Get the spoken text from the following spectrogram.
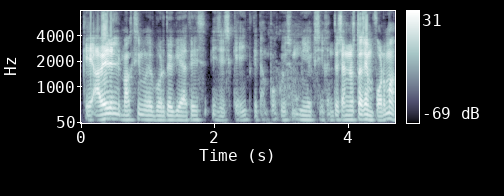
Que, a ver, el máximo deporte que haces es skate, que tampoco es muy exigente. O sea, no estás en forma.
